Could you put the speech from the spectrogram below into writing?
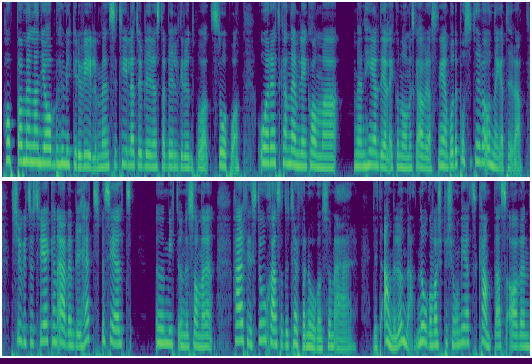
Hoppa mellan jobb hur mycket du vill men se till att du blir en stabil grund på att stå på. Året kan nämligen komma med en hel del ekonomiska överraskningar, både positiva och negativa. 2023 kan även bli hett, speciellt eh, mitt under sommaren. Här finns stor chans att du träffar någon som är lite annorlunda. Någon vars personlighet kantas av en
